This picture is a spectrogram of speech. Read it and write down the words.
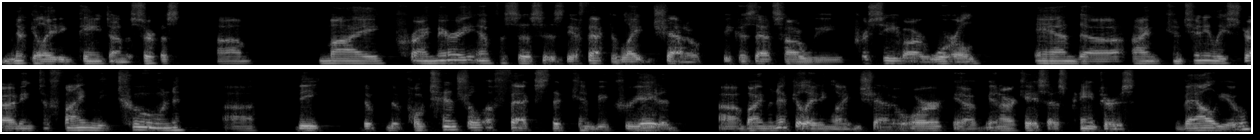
manipulating paint on the surface. Um, my primary emphasis is the effect of light and shadow because that's how we perceive our world. And uh, I'm continually striving to finely tune uh, the, the, the, potential effects that can be created uh, by manipulating light and shadow, or uh, in our case, as painters, value.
